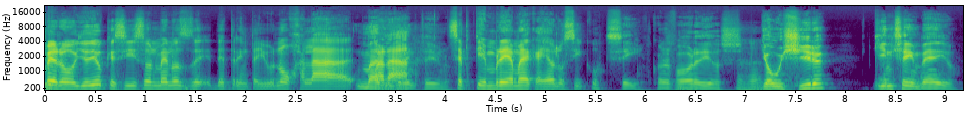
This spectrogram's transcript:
Pero yo digo que sí, son menos de, de 31. Ojalá más para de 31. septiembre ya me haya caído el hocico. Sí, con el favor de Dios. Joe Shira, 15 y medio.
